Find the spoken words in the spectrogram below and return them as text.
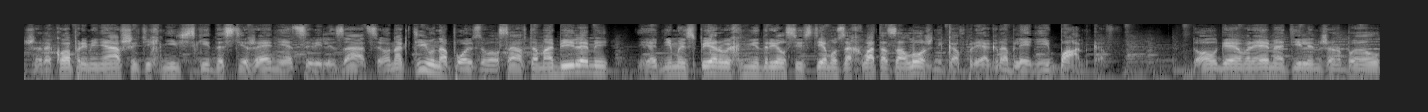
широко применявший технические достижения цивилизации. Он активно пользовался автомобилями и одним из первых внедрил систему захвата заложников при ограблении банков. Долгое время Диллинджер был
